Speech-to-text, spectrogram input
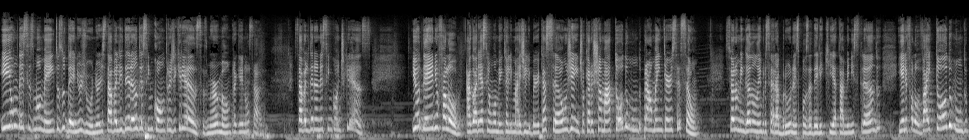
E um desses momentos, o Daniel Júnior estava liderando esse encontro de crianças, meu irmão, para quem não sabe. Estava liderando esse encontro de crianças. E o Daniel falou: agora ia ser um momento ali mais de libertação. Gente, eu quero chamar todo mundo para uma intercessão. Se eu não me engano, não lembro se era a Bruna, a esposa dele, que ia estar tá ministrando. E ele falou: vai todo mundo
